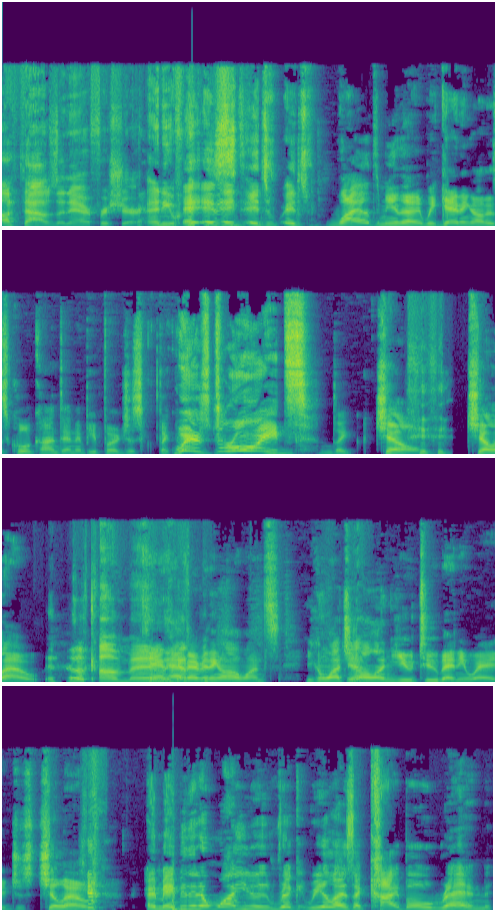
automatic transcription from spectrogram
a thousandaire for sure. Anyway, It, it, it, it's it's wild to me that we're getting all this cool content and people are just like, "Where's droids?" Like, chill, chill out. it'll come, man. Can't We have everything all at once. You can watch it all on YouTube anyway. Just chill out. And maybe they don't want you to rec- realize that Kybo Ren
